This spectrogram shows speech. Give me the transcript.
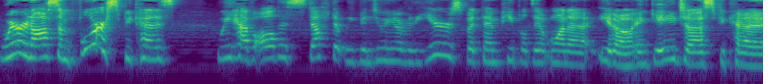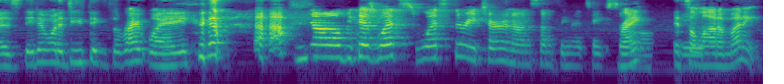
we're an awesome force because we have all this stuff that we've been doing over the years, but then people didn't want to, you know, engage us because they didn't want to do things the right way. no, because what's what's the return on something that takes so right? It's a lot of money,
